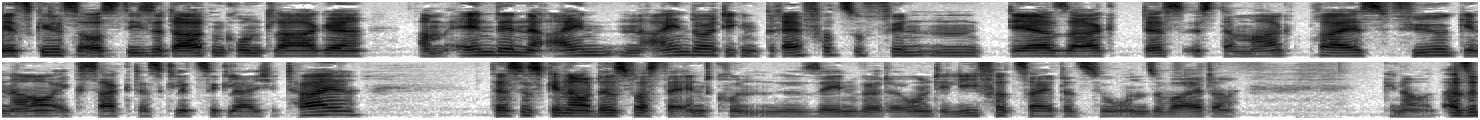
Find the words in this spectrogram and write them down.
jetzt gilt es aus dieser Datengrundlage am Ende eine ein, einen eindeutigen Treffer zu finden, der sagt, das ist der Marktpreis für genau exakt das klitzegleiche Teil. Das ist genau das, was der Endkunde sehen würde und die Lieferzeit dazu und so weiter. Genau. Also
